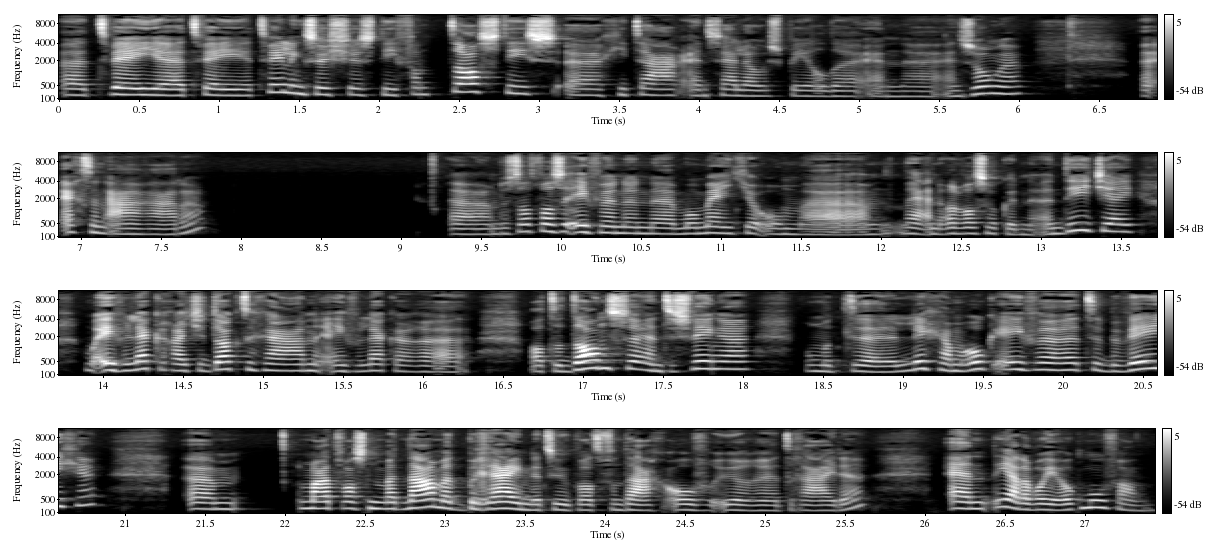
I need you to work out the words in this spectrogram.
Uh, twee, uh, twee tweelingzusjes die fantastisch uh, gitaar en cello speelden en, en zongen. echt een aanrader. Ehm, dus dat was even een momentje om, nou ja, en er was ook een, een, DJ, om even lekker uit je dak te gaan, even lekker wat te dansen en te swingen, om het lichaam ook even te bewegen. Um, maar het was met name het brein natuurlijk wat vandaag overuren draaide. En ja, daar word je ook moe van.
